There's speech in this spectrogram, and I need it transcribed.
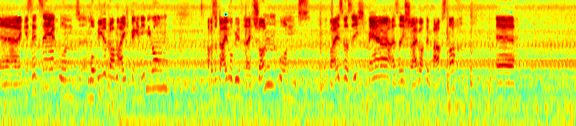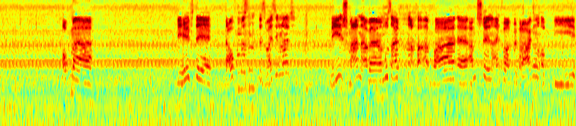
äh, Gesetze und mobil brauchen wir eigentlich keine Genehmigung. Aber so Teilmobil vielleicht schon und weiß was ich mehr, also ich schreibe auch dem Papst noch, äh, ob wir die Hälfte taufen müssen, das weiß ich noch nicht. Nee, Schmarrn, aber man muss einfach ein paar äh, Amtsstellen einfach befragen, ob die,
